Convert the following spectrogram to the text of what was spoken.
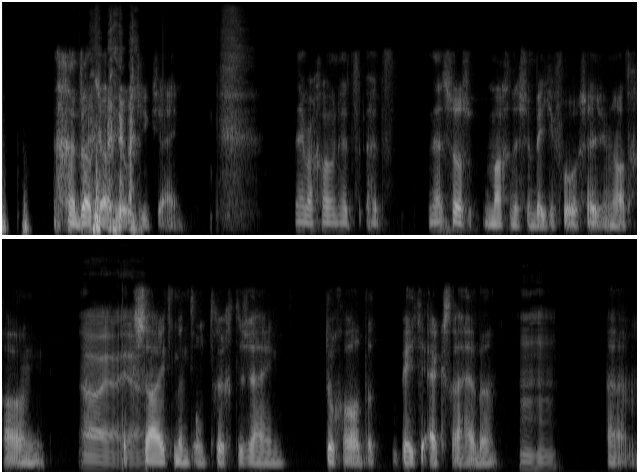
dat zou heel ziek zijn. Nee, maar gewoon het, het net zoals Magnus een beetje vorig seizoen had, gewoon Oh ja, ja. excitement om terug te zijn. Toch wel dat beetje extra hebben. Mhm. Ehm,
